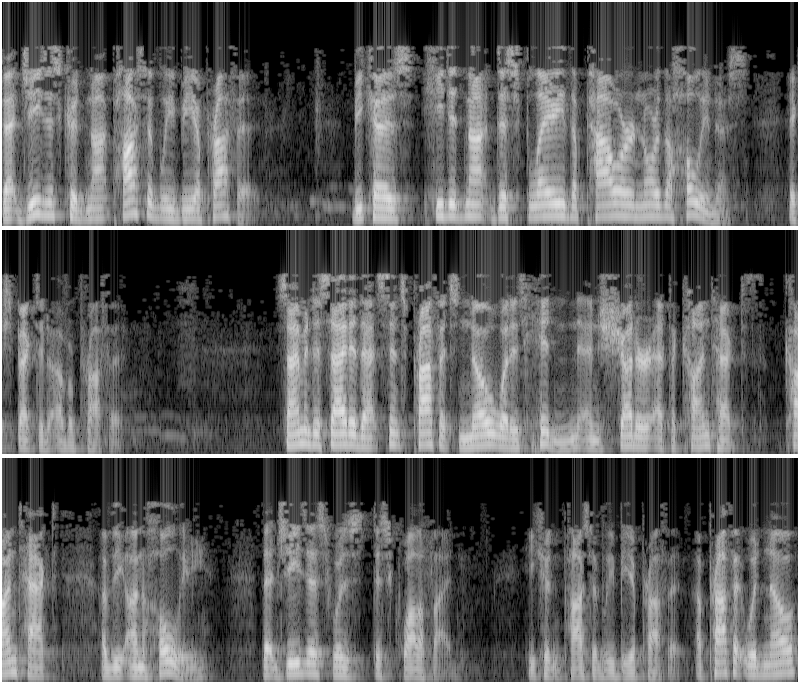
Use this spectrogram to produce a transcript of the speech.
that Jesus could not possibly be a prophet because he did not display the power nor the holiness expected of a prophet. Simon decided that since prophets know what is hidden and shudder at the contact, contact of the unholy, that Jesus was disqualified. He couldn't possibly be a prophet. A prophet would know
